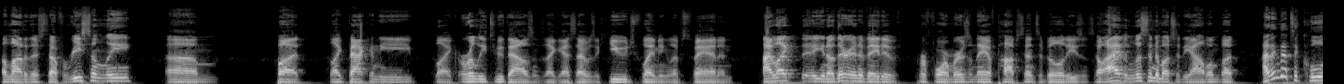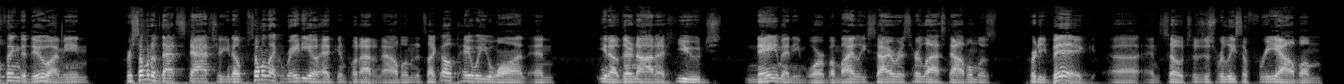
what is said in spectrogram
a lot of their stuff recently, um, but like back in the like early 2000s, I guess I was a huge Flaming Lips fan, and I like the, you know they're innovative performers and they have pop sensibilities, and so I haven't listened to much of the album, but I think that's a cool thing to do. I mean, for someone of that stature, you know, someone like Radiohead can put out an album and it's like, oh, pay what you want, and you know they're not a huge name anymore, but Miley Cyrus, her last album was pretty big, uh, and so to just release a free album.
